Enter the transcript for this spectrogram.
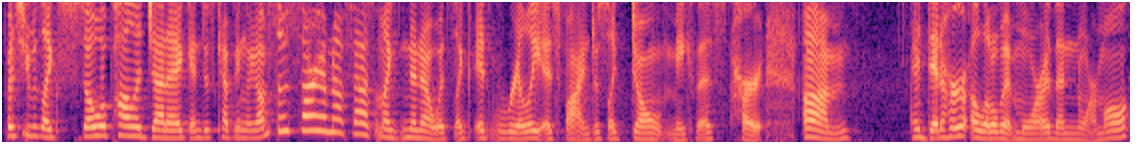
But she was like so apologetic and just kept being like, I'm so sorry, I'm not fast. I'm like, no, no, it's like it really is fine. Just like don't make this hurt. Um, it did hurt a little bit more than normal,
